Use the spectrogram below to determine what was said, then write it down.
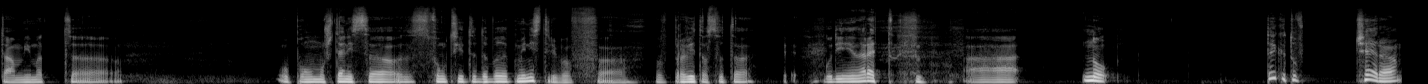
там имат а, упълномощени са с функциите да бъдат министри в, в правителствата години наред. А, но, тъй като вчера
